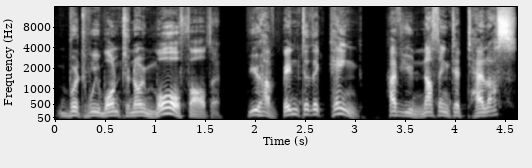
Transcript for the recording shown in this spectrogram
But we want to know more, Father. You have been to the king. Have you nothing to tell us?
